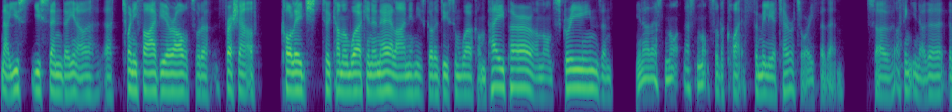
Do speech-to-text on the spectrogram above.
Now you you send a you know a 25 year old sort of fresh out of college to come and work in an airline, and he's got to do some work on paper and on screens, and you know that's not that's not sort of quite familiar territory for them. So I think you know the the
